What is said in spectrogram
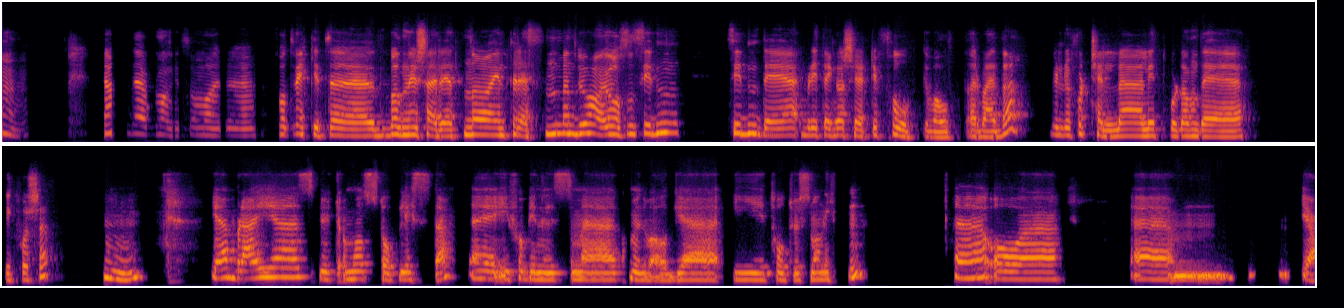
Mm. Ja, det er mange som har fått vekket både nysgjerrigheten og interessen. Men du har jo også siden siden det blitt engasjert i folkevalgtarbeidet. Vil du fortelle litt hvordan det gikk for seg? Mm. Jeg blei eh, spurt om å stå på liste eh, i forbindelse med kommunevalget i 2019. Eh, og eh, ja,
